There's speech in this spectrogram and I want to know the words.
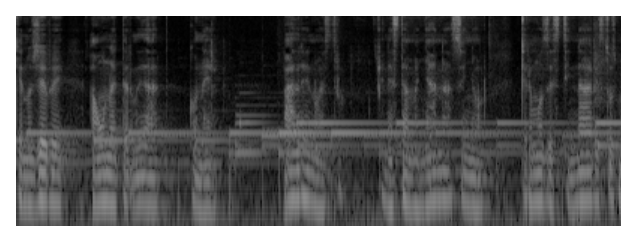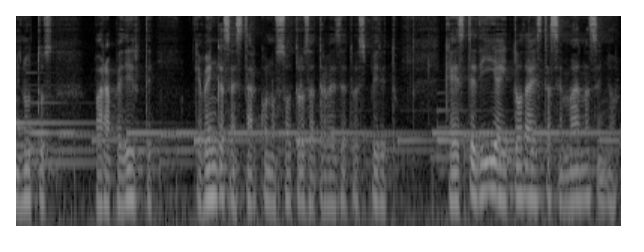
que nos lleve a una eternidad con Él. Padre nuestro, en esta mañana, Señor, queremos destinar estos minutos para pedirte que vengas a estar con nosotros a través de tu Espíritu. Que este día y toda esta semana, Señor,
